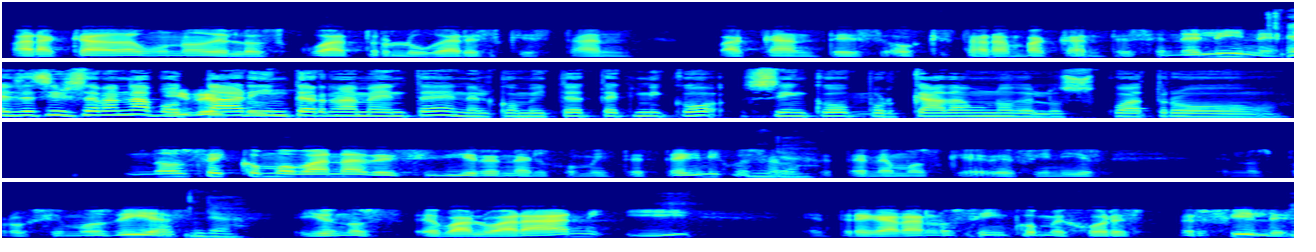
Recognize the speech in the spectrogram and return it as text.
para cada uno de los cuatro lugares que están vacantes o que estarán vacantes en el INE. Es decir, se van a votar internamente en el comité técnico, cinco por cada uno de los cuatro. No sé cómo van a decidir en el comité técnico, es algo que tenemos que definir en los próximos días. Ellos nos evaluarán y entregarán los cinco mejores perfiles.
